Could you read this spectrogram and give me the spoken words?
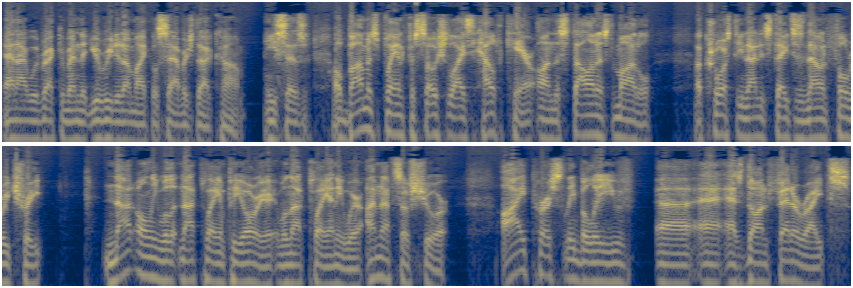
And I would recommend that you read it on michaelsavage.com. He says Obama's plan for socialized health care on the Stalinist model across the United States is now in full retreat. Not only will it not play in Peoria, it will not play anywhere. I'm not so sure. I personally believe, uh, as Don Feder writes,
